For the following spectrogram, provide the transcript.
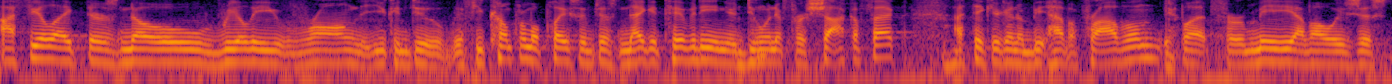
I feel like there's no really wrong that you can do. If you come from a place of just negativity and you're mm-hmm. doing it for shock effect, I mm-hmm. think you're going to have a problem. Yeah. But for me, I've always just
